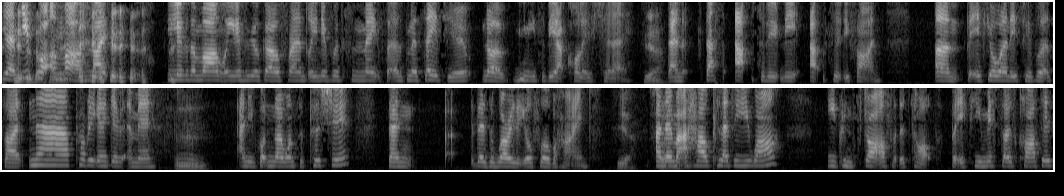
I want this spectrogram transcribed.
Yeah, if you've got a mum, like you live with a mum or you live with your girlfriend or you live with some mates that are going to say to you, no, you need to be at college today, yeah, then that's absolutely, absolutely fine. Um, but if you're one of these people that's like, nah, probably going to give it a miss, Mm. and you've got no one to push you, then uh, there's a worry that you'll fall behind. yeah. and no matter how clever you are, you can start off at the top. But if you miss those classes,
